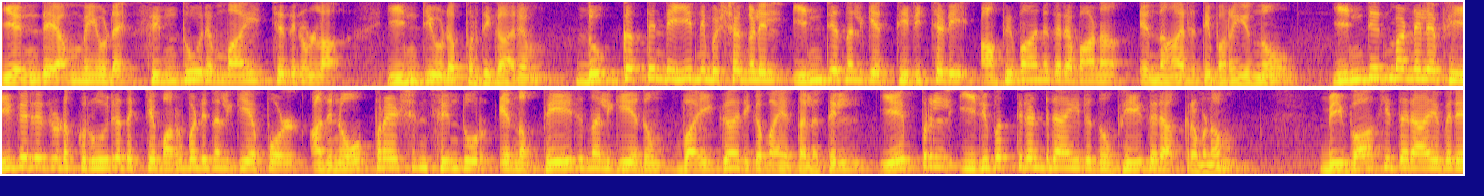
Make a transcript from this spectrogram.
എന്റെ അമ്മയുടെ സിന്ദൂരം മായിച്ചതിനുള്ള ഇന്ത്യയുടെ പ്രതികാരം ദുഃഖത്തിന്റെ ഈ നിമിഷങ്ങളിൽ ഇന്ത്യ നൽകിയ തിരിച്ചടി അഭിമാനകരമാണ് എന്ന് ആരതി പറയുന്നു. ഇന്ത്യൻ മണ്ണിലെ ഭീകരരുടെ ക്രൂരതയ്ക്ക് മറുപടി നൽകിയപ്പോൾ അതിന് ഓപ്പറേഷൻ സിന്ദൂർ എന്ന പേര് നൽകിയതും വൈകാരികമായ തലത്തിൽ. ഏപ്രിൽ ഇരുപത്തിരണ്ടിനായിരുന്നു ഭീകരാക്രമണം. വിവാഹിതരായവരെ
